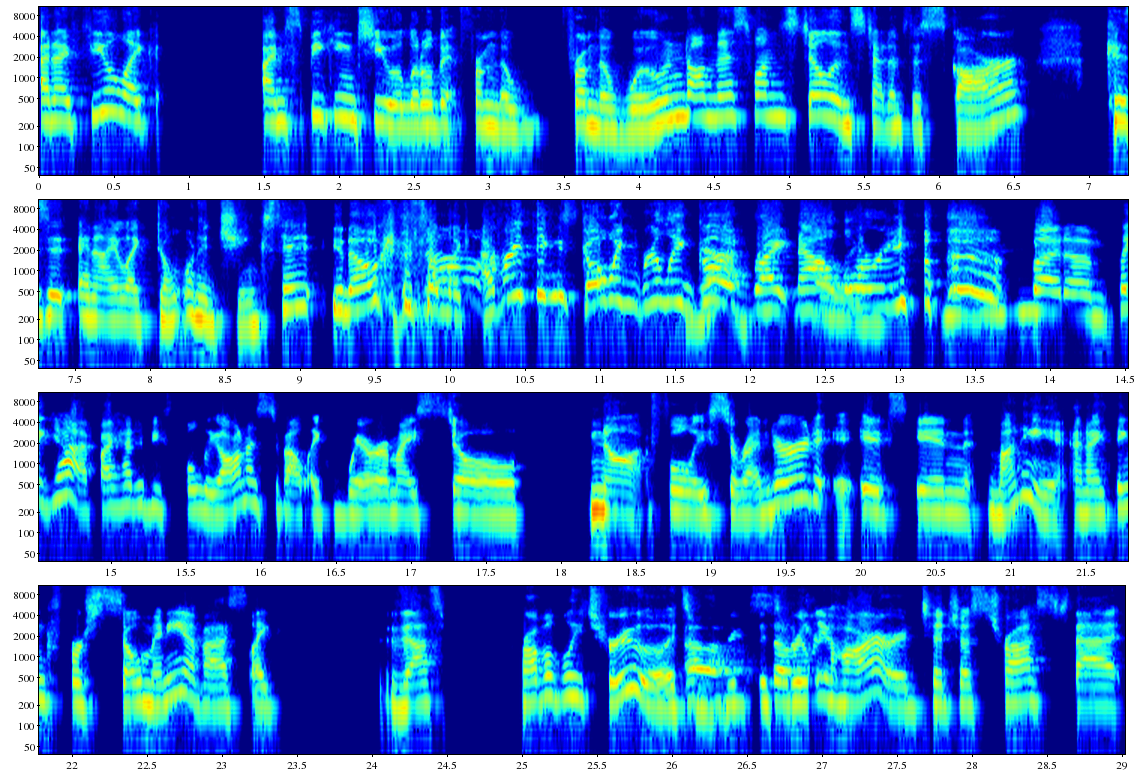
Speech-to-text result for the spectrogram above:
And I feel like I'm speaking to you a little bit from the from the wound on this one still instead of the scar because it and I like don't want to jinx it, you know, because no. I'm like everything's going really good yeah, right now, totally. Lori. Mm-hmm. but um, but yeah, if I had to be fully honest about like where am I still not fully surrendered, it's in money, and I think for so many of us, like that's probably true. It's oh, it's so really true. hard to just trust that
